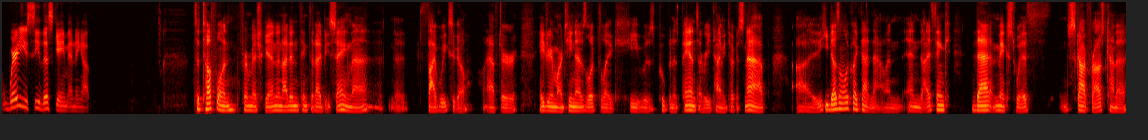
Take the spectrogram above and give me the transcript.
where do you see this game ending up? It's a tough one for Michigan, and I didn't think that I'd be saying that uh, five weeks ago after Adrian Martinez looked like he was pooping his pants every time he took a snap. Uh, he doesn't look like that now, and and I think that mixed with Scott Frost kind of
